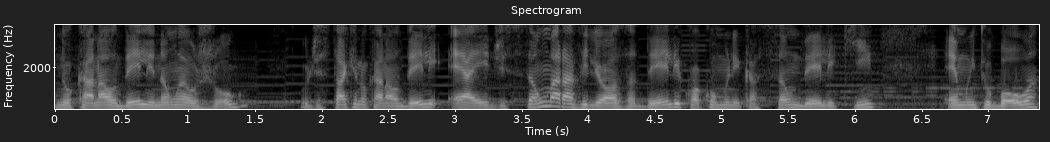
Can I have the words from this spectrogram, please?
no canal dele não é o jogo, o destaque no canal dele é a edição maravilhosa dele, com a comunicação dele que é muito boa.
